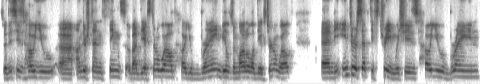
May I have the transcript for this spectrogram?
So this is how you uh, understand things about the external world, how your brain builds a model of the external world. And the interoceptive stream, which is how your brain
